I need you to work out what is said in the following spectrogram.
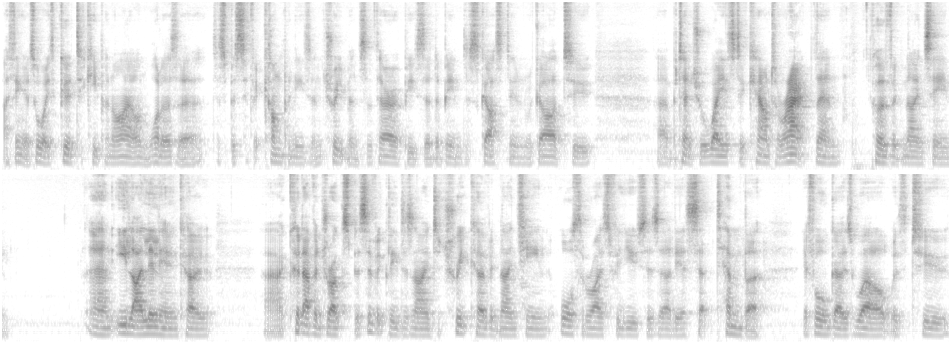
I think it's always good to keep an eye on what are the, the specific companies and treatments and therapies that are being discussed in regard to uh, potential ways to counteract then COVID 19. And Eli Lilly and Co. Uh, could have a drug specifically designed to treat COVID 19 authorized for use as early as September if all goes well with two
